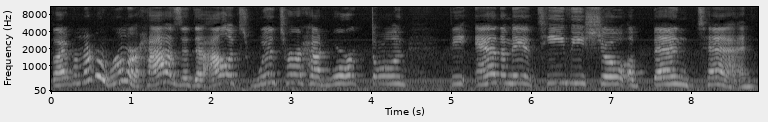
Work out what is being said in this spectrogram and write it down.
But I remember rumor has it that Alex Winter had worked on the animated TV show of Ben 10.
